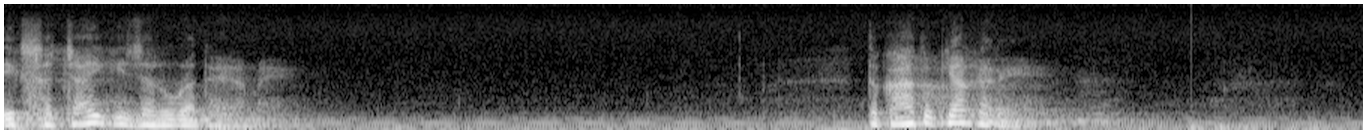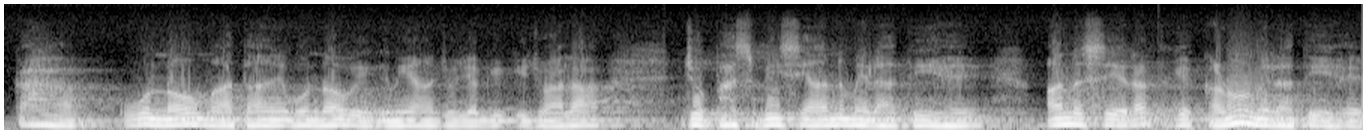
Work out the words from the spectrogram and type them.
एक सच्चाई की ज़रूरत है हमें। तो कहा तो क्या करें? कहा, वो नौ माताएँ, वो नौ अग्नियाँ जो यज्ञ की ज्वाला, जो भस्मी से अन्न में लाती है अन्न से रक्त के कणों में लाती है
